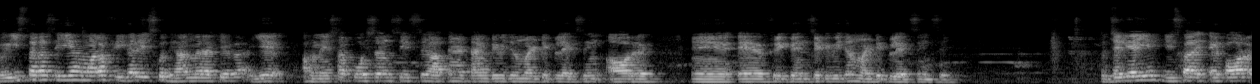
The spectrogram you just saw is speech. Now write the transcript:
तो इस तरह से ये हमारा फिगर है, इसको ध्यान में रखिएगा। ये हमेशा क्वेश्चन इससे आते हैं टाइम डिवीज़न मल्टीप्लेक्सिंग और फ्रीक्वेंसी डिवीज़न मल्टीप्लेक्सिंग से। तो चलिए आइए, इसका एक और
